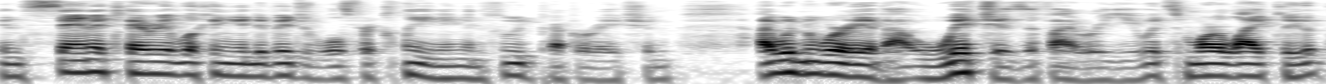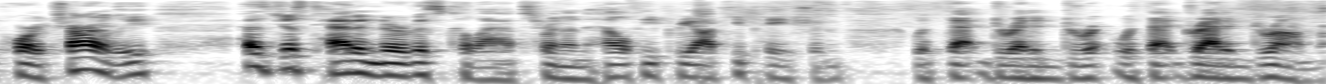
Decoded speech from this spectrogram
insanitary looking individuals for cleaning and food preparation. I wouldn't worry about witches if I were you. It's more likely that poor Charlie has just had a nervous collapse from an unhealthy preoccupation with that dreaded dr- with that dreaded drum.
